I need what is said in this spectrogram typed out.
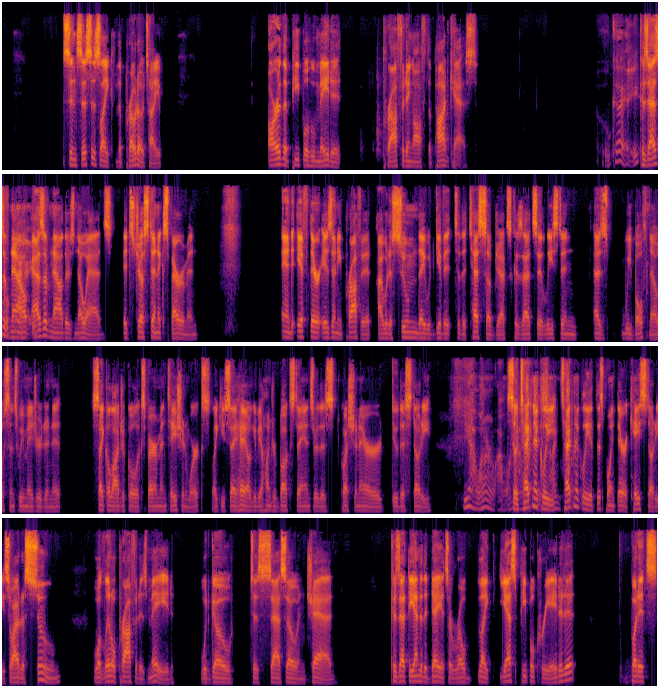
Since this is like the prototype, are the people who made it profiting off the podcast? Okay. Because as of now, as of now, there's no ads. It's just an experiment. And if there is any profit, I would assume they would give it to the test subjects because that's at least in, as we both know, since we majored in it, psychological experimentation works. Like you say, hey, I'll give you a hundred bucks to answer this questionnaire or do this study. Yeah, I wonder, I wonder So how much they technically, for. technically, at this point, they're a case study. So I would assume what little profit is made would go to Sasso and Chad, because at the end of the day, it's a robe. Like, yes, people created it, but it's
